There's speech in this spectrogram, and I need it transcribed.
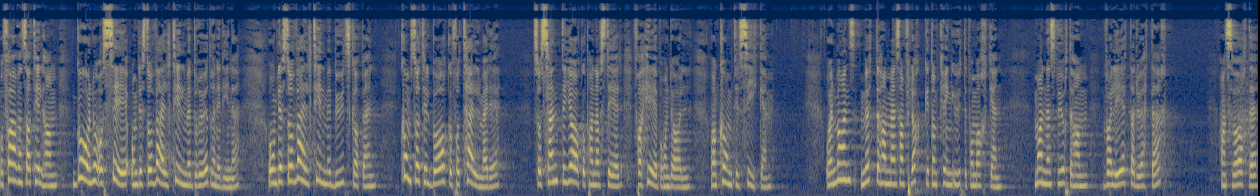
Og faren sa til ham, Gå nå og se om det står vel til med brødrene dine, og om det står vel til med budskapen. Kom så tilbake og fortell meg det. Så sendte Jakob han av sted fra Hebrondalen, og han kom til Sikhem. Og en mann møtte ham mens han flakket omkring ute på marken. Mannen spurte ham, Hva leter du etter? Han svarte,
